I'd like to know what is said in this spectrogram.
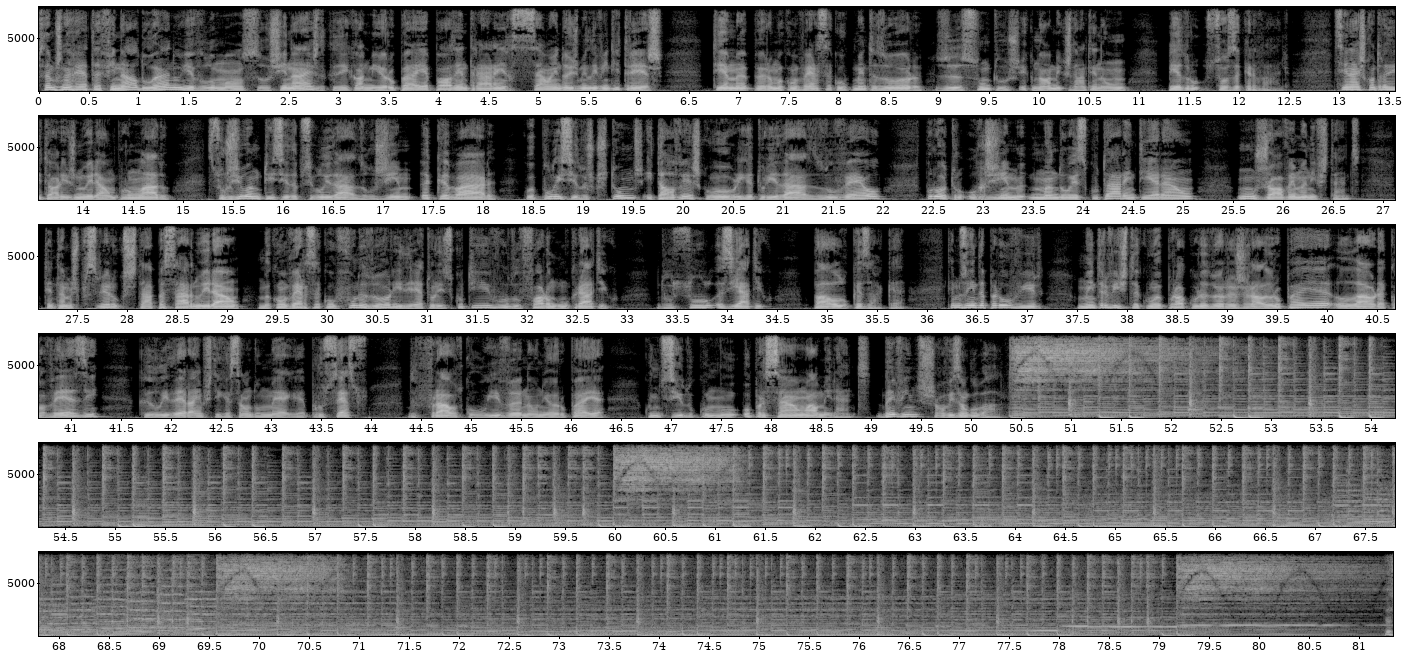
Estamos na reta final do ano e avolumam-se os sinais de que a economia europeia pode entrar em recessão em 2023. Tema para uma conversa com o comentador de assuntos económicos da Antena 1, Pedro Sousa Carvalho. Sinais contraditórios no Irão. Por um lado, surgiu a notícia da possibilidade do regime acabar com a polícia dos costumes e talvez com a obrigatoriedade do véu. Por outro, o regime mandou executar em Teherão um jovem manifestante. Tentamos perceber o que se está a passar no Irão. Uma conversa com o fundador e diretor executivo do Fórum Democrático do Sul Asiático, Paulo Casaca. Temos ainda para ouvir uma entrevista com a Procuradora-Geral Europeia, Laura Covesi, que lidera a investigação do mega processo de fraude com o IVA na União Europeia, conhecido como Operação Almirante. Bem-vindos ao Visão Global.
